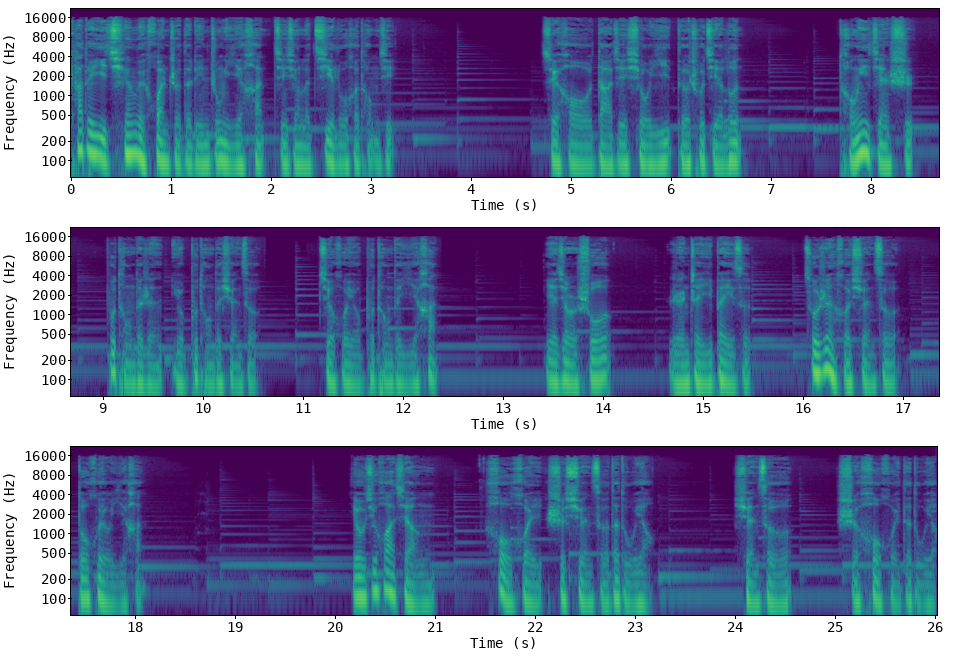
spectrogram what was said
他对一千位患者的临终遗憾进行了记录和统计。最后，大金秀一得出结论：同一件事，不同的人有不同的选择，就会有不同的遗憾。也就是说，人这一辈子做任何选择都会有遗憾。有句话讲：“后悔是选择的毒药，选择是后悔的毒药。”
